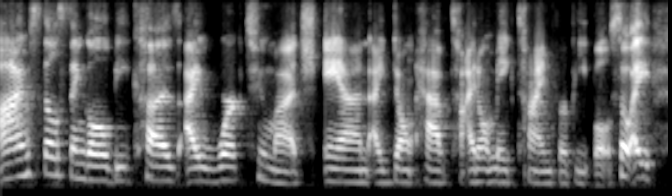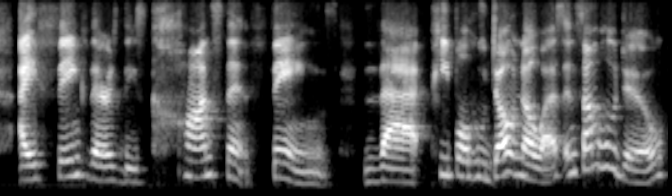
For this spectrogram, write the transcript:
I'm still single because I work too much and I don't have time I don't make time for people. So I I think there's these constant things that people who don't know us and some who do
